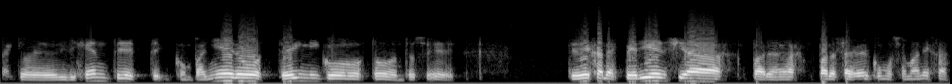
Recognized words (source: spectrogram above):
Tanto de dirigentes, compañeros, técnicos, todo. Entonces te deja la experiencia para, para saber cómo se maneja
